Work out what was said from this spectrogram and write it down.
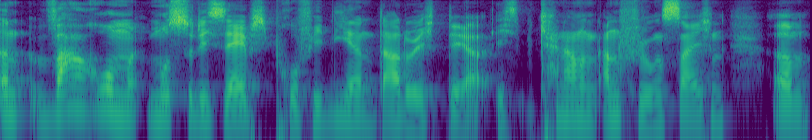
und warum musst du dich selbst profilieren dadurch, der, ich, keine Ahnung, in Anführungszeichen, ähm,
